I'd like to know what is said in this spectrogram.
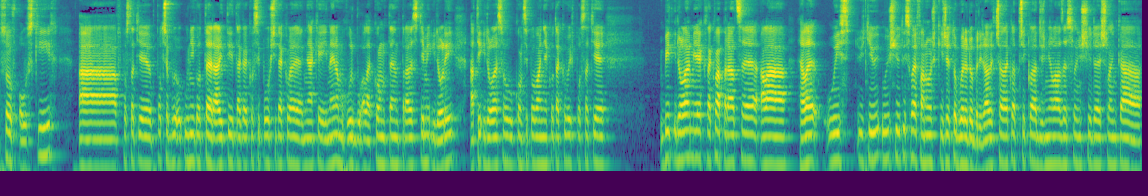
jsou v ouských, a v podstatě potřebují unik od té reality, tak jako si pouští takhle nějaký nejenom hudbu, ale content právě s těmi idoly. A ty idole jsou koncipovány jako takový v podstatě být idolem je taková práce, ale hele, ujišťují ty svoje fanoušky, že to bude dobrý. Dal bych třeba takhle příklad, když měla ze Slnšide členka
